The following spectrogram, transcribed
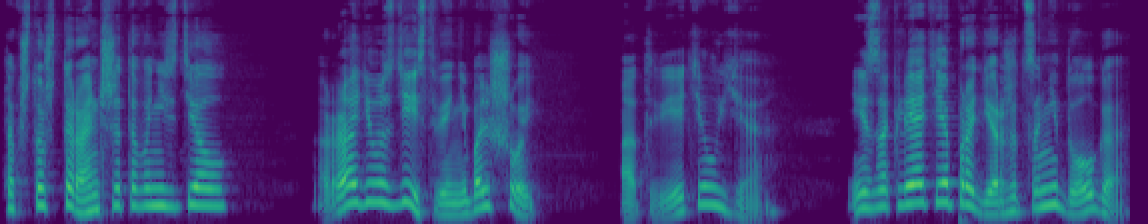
Так что ж ты раньше этого не сделал? Радиус действия небольшой ответил я. И заклятие продержится недолго.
